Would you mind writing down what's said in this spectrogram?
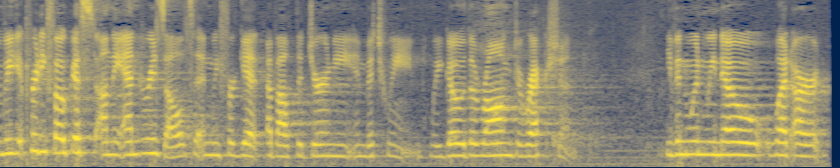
We get pretty focused on the end result and we forget about the journey in between. We go the wrong direction, even when we know what our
